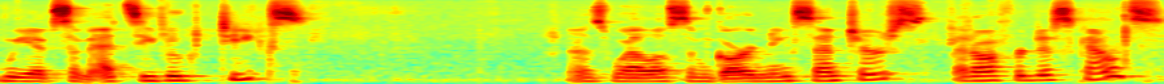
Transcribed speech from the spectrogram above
We have some Etsy boutiques, as well as some gardening centers that offer discounts.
